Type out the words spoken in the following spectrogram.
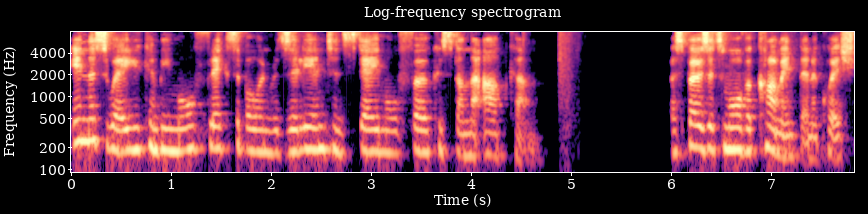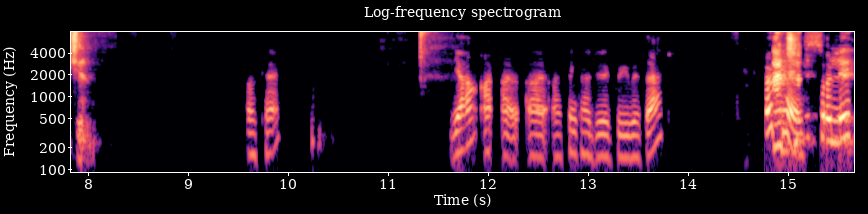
In this way, you can be more flexible and resilient and stay more focused on the outcome. I suppose it's more of a comment than a question. Okay. Yeah, I, I, I think I do agree with that. Okay, totally, so let's.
